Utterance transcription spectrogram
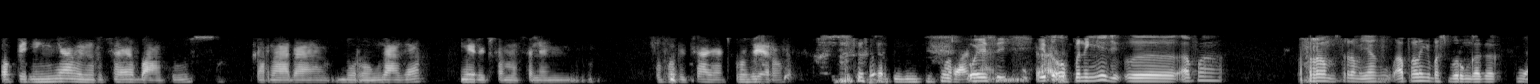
openingnya menurut saya bagus karena ada burung gagak mirip sama film favorit saya Cruzeiro. Oh iya sih. Itu openingnya eh, apa? Serem serem yang apalagi pas burung gagak Ya,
